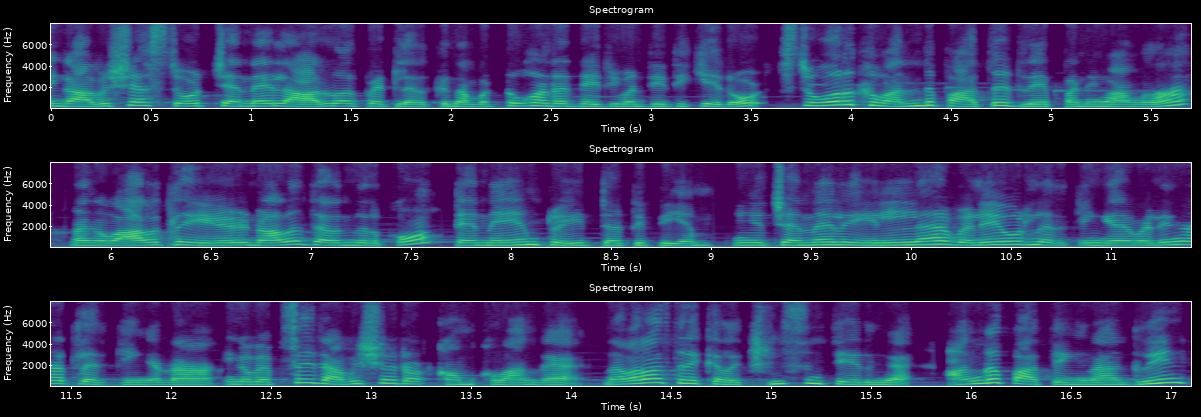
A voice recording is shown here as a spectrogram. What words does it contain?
எங்கள் அவிஷா ஸ்டோர் சென்னையில் ஆழ்வார்பேட்டில் இருக்கு நம்ம two hundred eighty one TTK road ஸ்டோருக்கு வந்து பார்த்து ட்ரே பண்ணி வாங்கலாம். நாங்கள் வாரத்தில் ஏழு நாளும் திறந்திருக்கோம். Ten AM to eight thirty PM நீங்கள் சென்னையில் இல்லை வெளியூரில் இருக்கீங்க வெளிநாட்டில் இருக்கீங்கன்னா எங்கள் வெப்சைட் அபிஷா டாட் காம்க்கு வாங்க. நவராத்திரி கலெக்ஷன்ஸ் தேடுங்க. அங்கே பார்த்தீங்கன்னா கிரீன்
